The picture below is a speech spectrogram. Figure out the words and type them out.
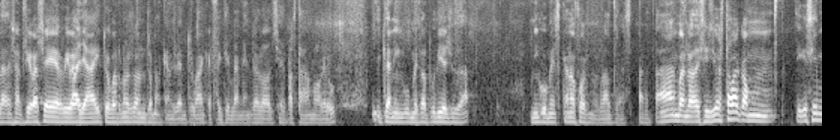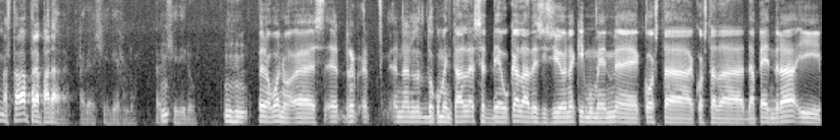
la decepció va ser arribar allà i trobar-nos doncs, amb el que ens vam trobar, que efectivament doncs, el xerpa estava molt greu i que ningú més el podia ajudar, ningú més que no fos nosaltres. Per tant, bueno, la decisió estava com, diguéssim, estava preparada, per així dir-lo, així dir-ho. Mm -hmm. Però, bueno, eh, eh, en el documental se't veu que la decisió en aquell moment eh, costa, costa de, de prendre i,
